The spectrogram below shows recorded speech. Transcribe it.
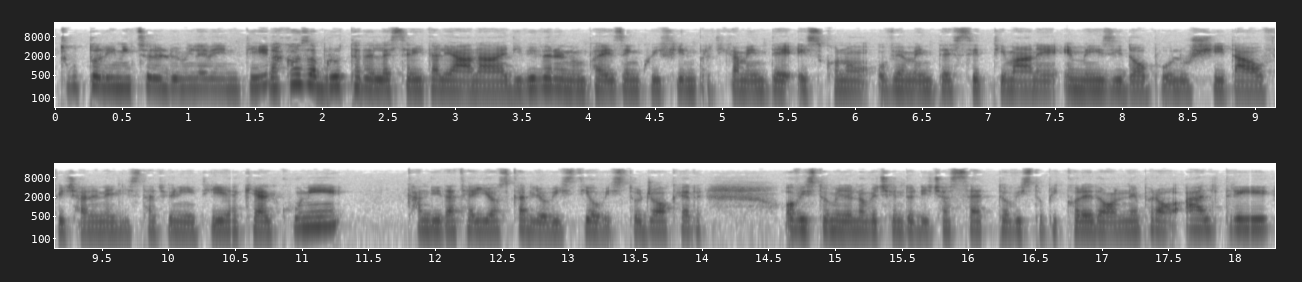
tutto l'inizio del 2020 La cosa brutta dell'essere italiana è di vivere in un paese in cui i film praticamente escono ovviamente settimane e mesi dopo l'uscita ufficiale negli Stati Uniti è che alcuni candidati agli Oscar li ho visti, ho visto Joker, ho visto 1917, ho visto Piccole Donne, però altri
